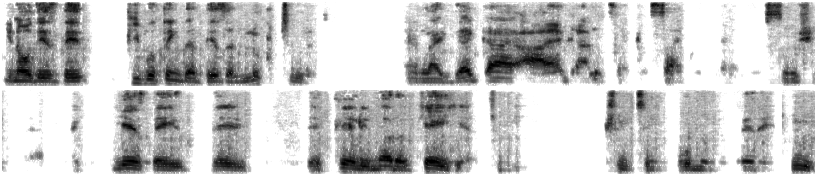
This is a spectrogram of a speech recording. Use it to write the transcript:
you know, there's they people think that there's a look to it. And like that guy, ah, that guy looks like a psychopath, a sociopath. Like yes, they they they're clearly not okay here to be treating women the way they do.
